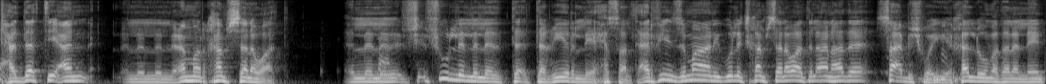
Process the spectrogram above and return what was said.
تحدثتي عن ال- ال- العمر خمس سنوات شو ال- الت- التغيير اللي حصل؟ تعرفين زمان يقول لك خمس سنوات الآن هذا صعب شوية. خلوا مثلا لين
